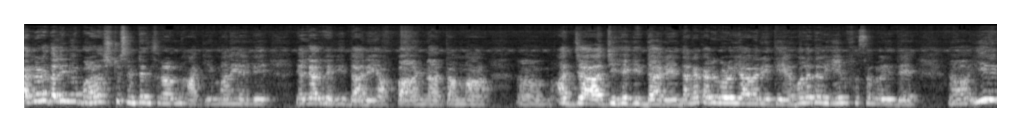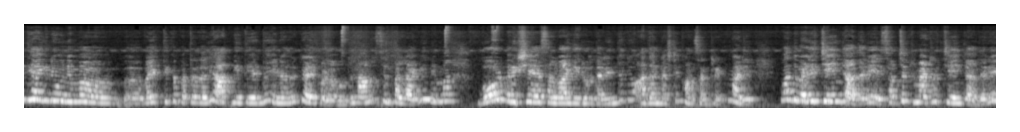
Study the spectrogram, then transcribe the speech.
ಕನ್ನಡದಲ್ಲಿ ನೀವು ಬಹಳಷ್ಟು ಸೆಂಟೆನ್ಸ್ಗಳನ್ನು ಹಾಕಿ, ಮನೆಯಲ್ಲಿ ಎಲ್ಲರೂ ಹೇಗಿದ್ದಾರೆ? ಅಪ್ಪ, ಅಣ್ಣ, ತಮ್ಮ ಅಜ್ಜ, ಅಜ್ಜಿ ಹೇಗಿದ್ದಾರೆ? ದನ ಕರುಗಳು ಯಾವ ರೀತಿ? ಹೊಲದಲ್ಲಿ ಏನು ಫಸಲು ಇದೆ? ಈ ರೀತಿಯಾಗಿ ನೀವು ನಿಮ್ಮ ವೈಯಕ್ತಿಕ ಪತ್ರದಲ್ಲಿ ಆತ್ಮೀಯತೆಯಿಂದ ಏನಾದರೂ ಕೇಳಿಕೊಳ್ಳಬಹುದು. ನಾನು ಸಿಂಪಲ್ ಆಗಿ ನಿಮ್ಮ ಬೋರ್ಡ್ ಪರೀಕ್ಷೆಯ ಸಲುವಾಗಿ ಇರುವುದರಿಂದ ನೀವು ಅದನ್ನಷ್ಟೇ ಕಾನ್ಸಂಟ್ರೇಟ್ ಮಾಡಿ. ಒಂದು ವೇಳೆ ಚೇಂಜ್ ಆದರೆ, ಸಬ್ಜೆಕ್ಟ್ ಮ್ಯಾಟರ್ ಚೇಂಜ್ ಆದರೆ,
